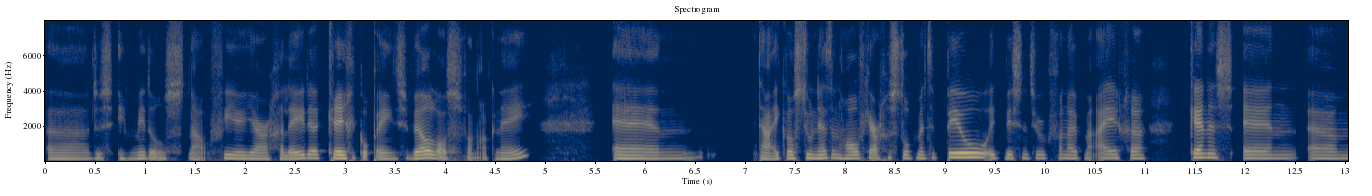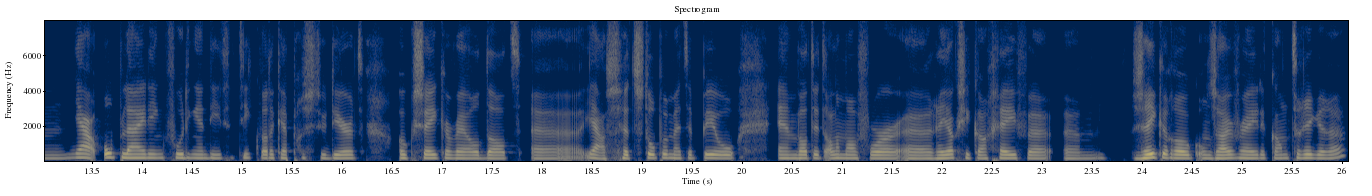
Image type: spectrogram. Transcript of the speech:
uh, dus inmiddels nou vier jaar geleden, kreeg ik opeens wel last van acne. En nou, ik was toen net een half jaar gestopt met de pil. Ik wist natuurlijk vanuit mijn eigen kennis en um, ja, opleiding, voeding en diëtetiek, wat ik heb gestudeerd, ook zeker wel dat uh, ja, het stoppen met de pil en wat dit allemaal voor uh, reactie kan geven, um, zeker ook onzuiverheden kan triggeren.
